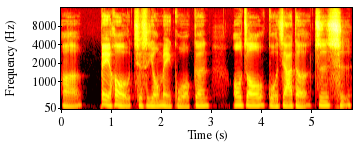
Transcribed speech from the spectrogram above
呃，背后其实有美国跟欧洲国家的支持，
